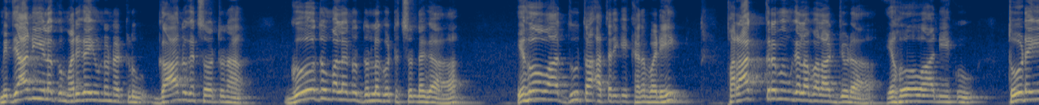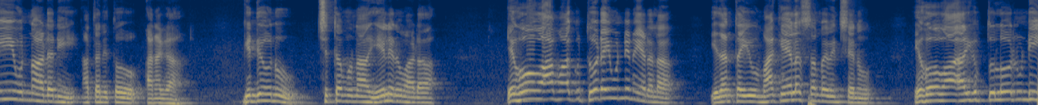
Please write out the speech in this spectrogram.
మిద్యానీయులకు మరుగై ఉండునట్లు గానుగ చోటున గోధుమలను దుల్లగొట్టుచుండగా యహోవా దూత అతనికి కనబడి పరాక్రమం గల బలాఢ్యుడా యహోవా నీకు తోడై ఉన్నాడని అతనితో అనగా గిద్యోను చిత్తమున ఏలినవాడా? యహోవా మాకు తోడై ఉండిన ఎడల ఇదంతయు మాకేలా సంభవించెను. యహోవా ఐగుప్తులో నుండి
